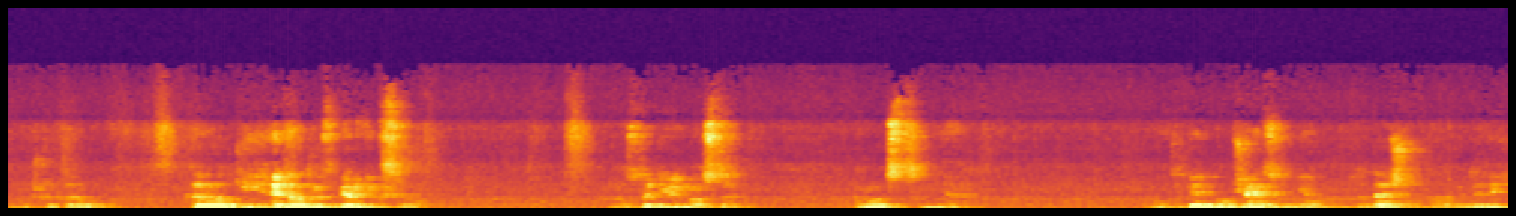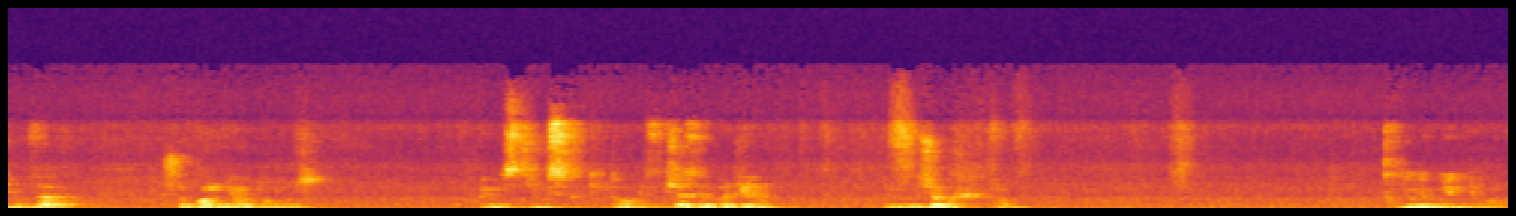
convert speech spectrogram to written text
немножко корот- короткий, это вот размер XL. На 190 рост у меня. Вот, теперь получается мне задача надо будет одеть рюкзак, чтобы он мне вот тут вот поместился каким-то образом. Сейчас я одену рюкзачок, ну, Юля будет мне помогать.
